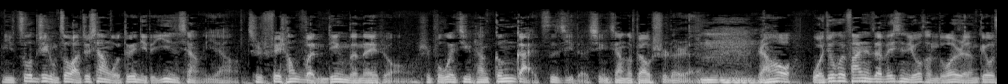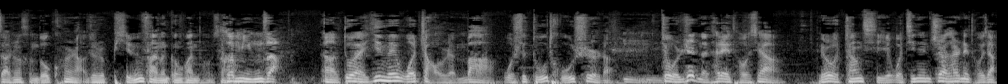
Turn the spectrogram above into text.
你做的这种做法就像我对你的印象一样，就是非常稳定的那种，是不会经常更改自己的形象和标识的人。嗯，然后我就会发现，在微信里有很多人给我造成很多困扰，就是频繁的更换头像和名字。啊、对，因为我找人吧，我是读图式的，嗯，就我认得他这头像。比如我张琪，我今天知道他是那头像，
